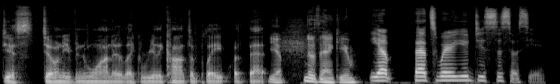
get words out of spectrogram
just don't even want to like really contemplate what that. Yep. No, thank you. Yep. That's where you disassociate.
